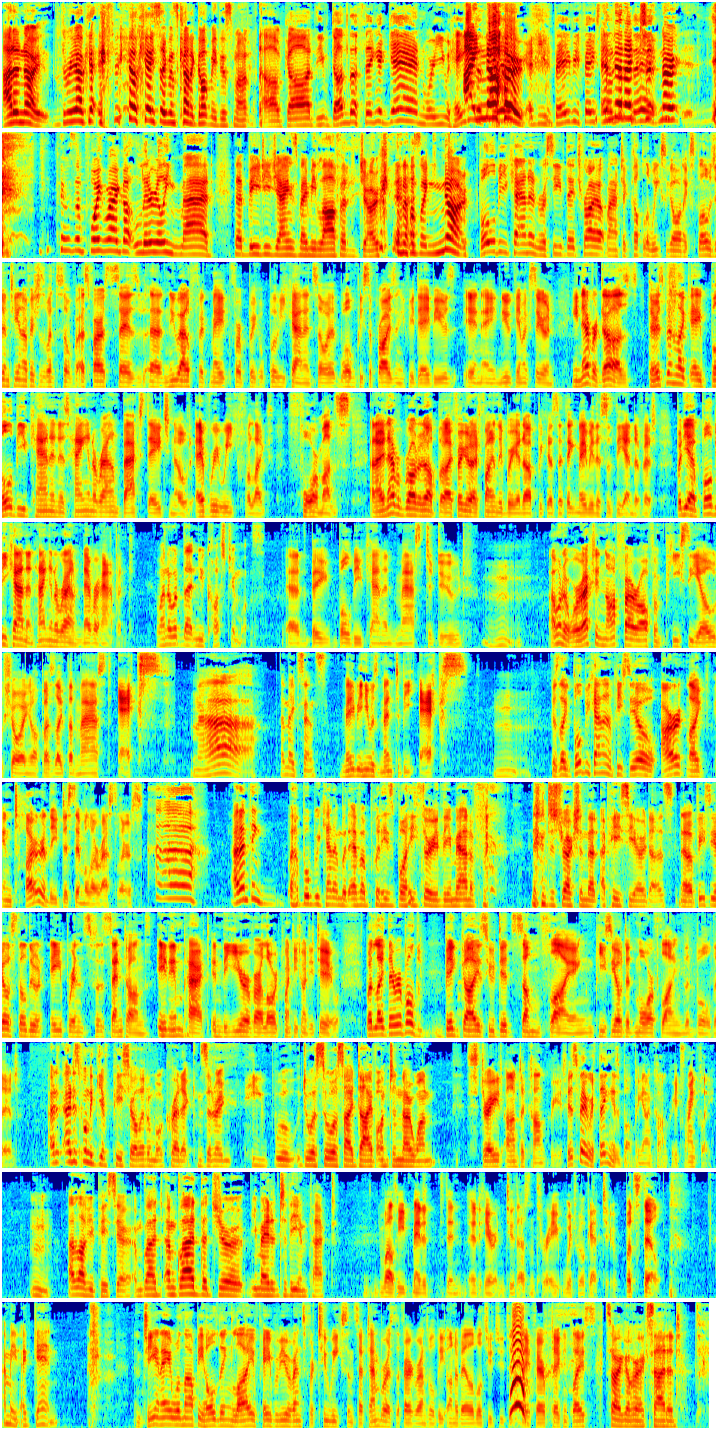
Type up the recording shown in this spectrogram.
I don't know. Three OK, three OK segments kind of got me this month. oh god, you've done the thing again where you hate. I the know! and you baby faced. And then I took no. there was a point where I got literally mad that BG James made me laugh at a joke, and I was like, no. Bull Buchanan received a tryout match a couple of weeks ago on Explosion. TNA officials went so as far as to say a new outfit made for Bull Buchanan, so it won't be surprising if he debuts in a new gimmick soon. He never does. There's been like a Bull Buchanan is hanging around backstage note every week for like four months, and I never brought it up, but I figured I'd finally bring it up because I think maybe this is the end of it. But yeah, Bull Buchanan hanging around never happened. I wonder what that new costume was. Uh, the big Bull Buchanan master dude. I wonder, we're actually not far off from PCO showing up as like the masked X. Ah, that makes sense. Maybe he was meant to be X. Because like Bull Buchanan and PCO aren't like entirely dissimilar wrestlers. Uh, I don't think Bull Buchanan would ever put his body through the amount of destruction that a PCO does. No, PCO is still doing aprons, sentons in Impact in the year of our Lord 2022. But like they were both big guys who did some flying. PCO did more flying than Bull did. I, I just want to give PCO a little more credit, considering he will do a suicide dive onto no one. Straight onto concrete. His favorite thing is bumping on concrete, frankly. Mm. I love you, PCO. I'm glad. I'm glad that you're you made it to the impact. Well, he made it, in, it here in 2003, which we'll get to. But still. I mean, again, And TNA will not be holding live pay per view events for two weeks in September, as the fairgrounds will be unavailable due to the state fair taking place. sorry, I got very excited.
